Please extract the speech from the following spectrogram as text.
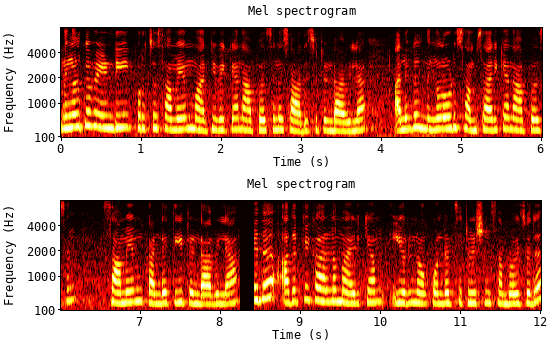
നിങ്ങൾക്ക് വേണ്ടി കുറച്ച് സമയം മാറ്റിവെക്കാൻ ആ പേഴ്സണ് സാധിച്ചിട്ടുണ്ടാവില്ല. അല്ലെങ്കിൽ നിങ്ങളോട് സംസാരിക്കാൻ ആ പേഴ്സൺ സമയം കണ്ടെത്തിയിട്ടുണ്ടാവില്ല. അതായത് അതൊക്കെ കാരണമായിരിക്കാം ഈ ഒരു നോ കോണ്ടാക്ട് സിറ്റുവേഷൻ സംഭവിച്ചത്.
